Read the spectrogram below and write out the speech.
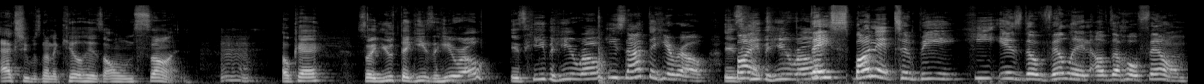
actually was going to kill his own son. Mm-hmm. Okay? So you think he's a hero? Is he the hero? He's not the hero. Is but he the hero? They spun it to be he is the villain of the whole film,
